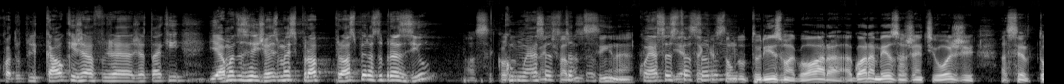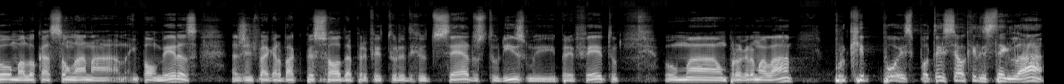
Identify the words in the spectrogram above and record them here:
quadruplicar o que já já está aqui. E é uma das regiões mais pró- prósperas do Brasil. Nossa, Com essa falando, situação- sim, né? com essa E situação essa questão do turismo agora, agora mesmo a gente hoje acertou uma locação lá na, em Palmeiras, a gente vai gravar com o pessoal da Prefeitura de Rio dos Cedros, turismo e prefeito, uma, um programa lá, porque, pô, esse potencial que eles têm lá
